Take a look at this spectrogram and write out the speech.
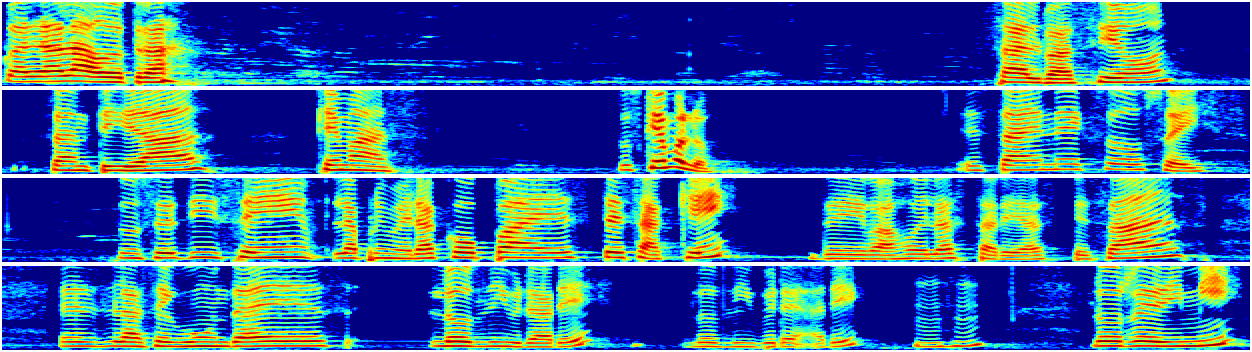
¿Cuál era la otra? Salvación, santidad, ¿qué más? Busquémoslo. Está en Éxodo 6. Entonces dice, la primera copa es te saqué de debajo de las tareas pesadas. Es, la segunda es los libraré, los libraré, los redimí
